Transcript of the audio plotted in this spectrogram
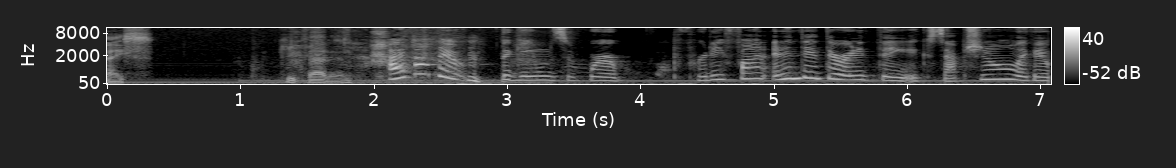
Nice. Keep that in. I thought that the games were pretty fun. I didn't think there were anything exceptional. Like I,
